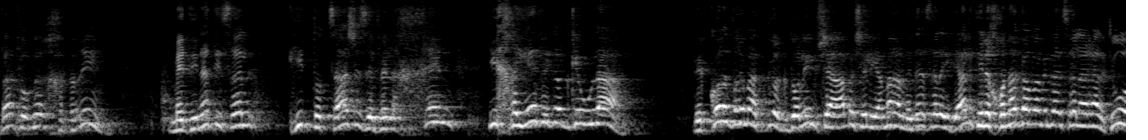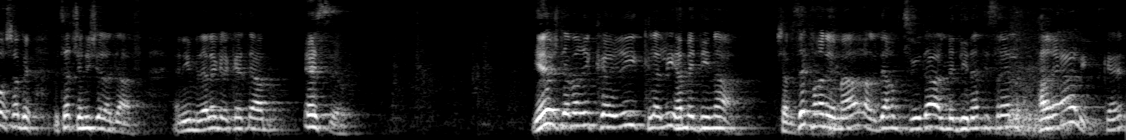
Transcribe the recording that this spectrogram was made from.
בא ואומר, חברים, מדינת ישראל היא תוצאה של זה, ולכן היא חייבת להיות גאולה. וכל הדברים הגדולים שהאבא שלי אמר על מדינת ישראל האידיאלית, היא נכונה גם במדינת ישראל הריאלית. תראו עכשיו בצד שני של הדף. אני מדלג לקטע 10. יש דבר עיקרי כללי, המדינה. עכשיו, זה כבר נאמר על ידי הרב ציודה על מדינת ישראל הריאלית, כן?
